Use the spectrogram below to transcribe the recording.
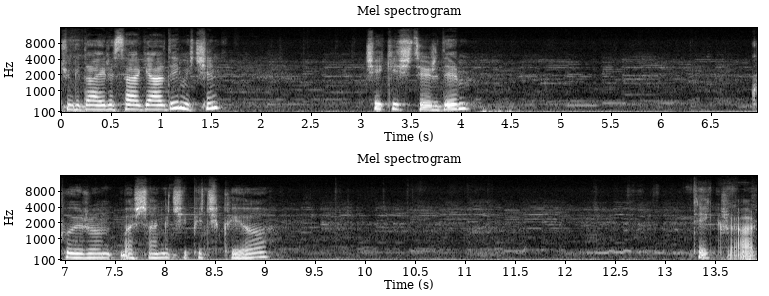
Çünkü dairesel geldiğim için çekiştirdim. Kuyruğun başlangıç ipi çıkıyor. Tekrar.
